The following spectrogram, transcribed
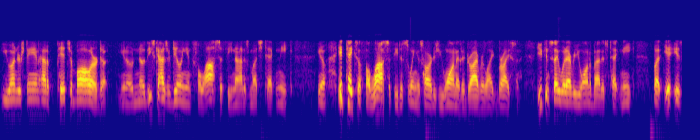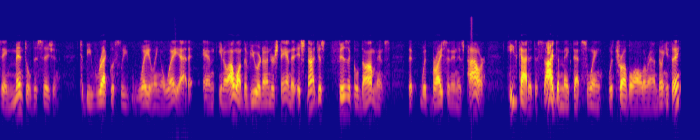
you understand how to pitch a ball or to you know no, these guys are dealing in philosophy, not as much technique. You know, it takes a philosophy to swing as hard as you want at a driver like Bryson. You can say whatever you want about his technique, but it is a mental decision to be recklessly wailing away at it. And you know, I want the viewer to understand that it's not just physical dominance that with Bryson and his power. He's got to decide to make that swing with trouble all around, don't you think?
